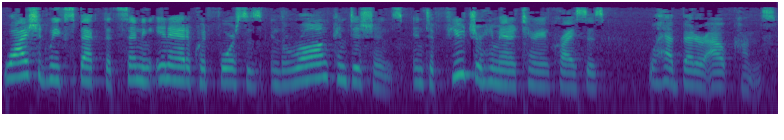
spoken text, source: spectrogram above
Why should we expect that sending inadequate forces in the wrong conditions into future humanitarian crises will have better outcomes?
